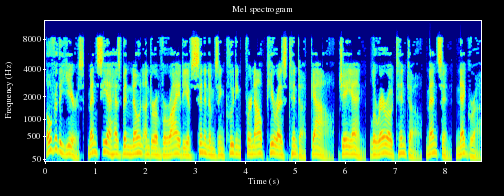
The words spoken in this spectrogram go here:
Over the years, Mencía has been known under a variety of synonyms including, Fernão Pires Tinta, Gao, Jaen, Loureiro Tinto, Mencin, Negra,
